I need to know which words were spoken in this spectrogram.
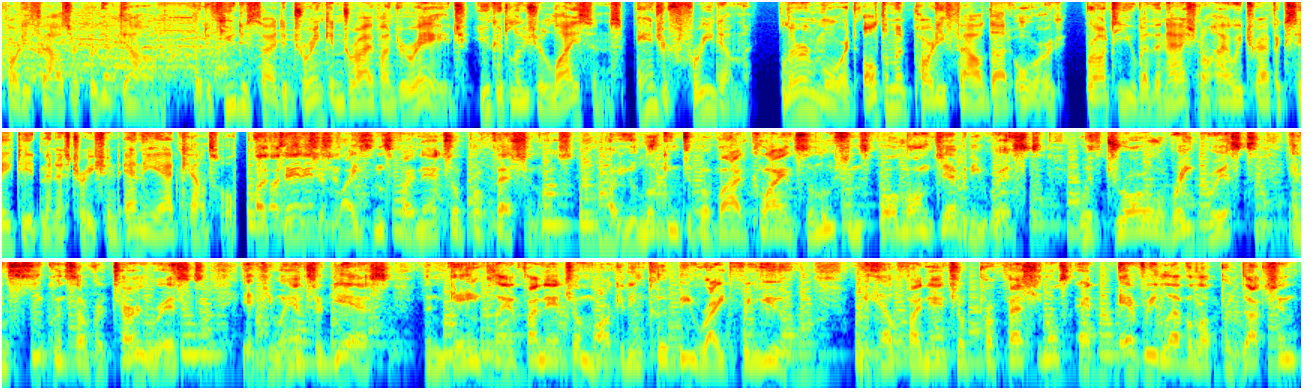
party fouls are pretty dumb, but if you decide to drink and drive underage, you could lose your license and your freedom. Learn more at ultimatepartyfoul.org. Brought to you by the National Highway Traffic Safety Administration and the Ad Council. Attention, licensed financial professionals. Are you looking to provide client solutions for longevity risks, withdrawal rate risks, and sequence of return risks? If you answered yes, then Game Plan Financial Marketing could be right for you. We help financial professionals at every level of production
